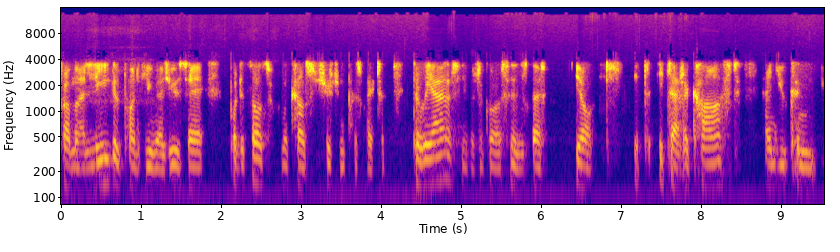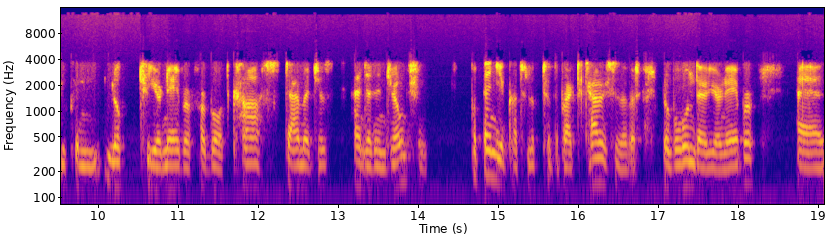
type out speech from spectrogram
from a legal point of view, as you say, but it's also from a constitutional perspective. The reality of it, of course, is that you know it's it's at a cost and you can you can look to your neighbour for both costs, damages, and an injunction. But then you've got to look to the practicalities of it. Number one, they're your neighbour, uh,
